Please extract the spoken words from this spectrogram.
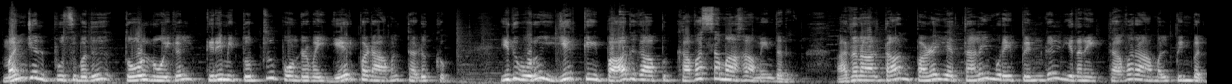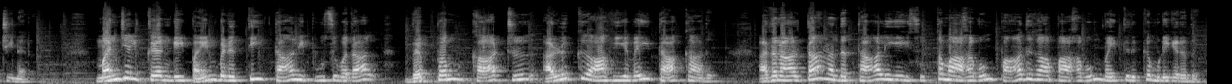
மஞ்சள் பூசுவது தோல் நோய்கள் கிருமி தொற்று போன்றவை ஏற்படாமல் தடுக்கும். இது ஒரு இயற்கை பாதுகாப்பு கவசமாக அமைந்தது. அதனால்தான் பழைய தலைமுறை பெண்கள் இதனை தவறாமல் பின்பற்றினர். மஞ்சள் கிழங்கை பயன்படுத்தி தாலி பூசுவதால் வெப்பம் காற்று அழுக்கு ஆகியவை தாக்காது. அதனால்தான் அந்த தாலியை சுத்தமாகவும் பாதுகாப்பாகவும் வைத்திருக்க முடிகிறது.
